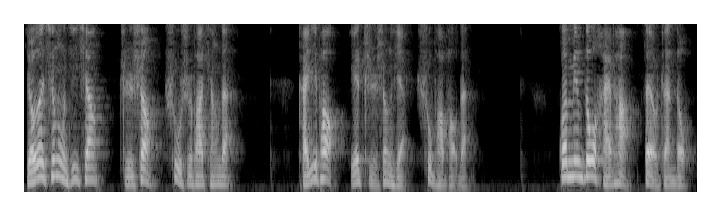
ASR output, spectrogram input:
有的轻重机枪只剩数十发枪弹，迫击炮也只剩下数发炮弹，官兵都害怕再有战斗。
